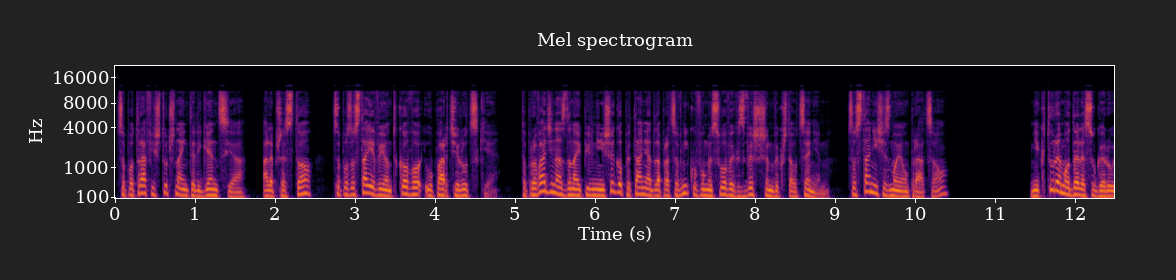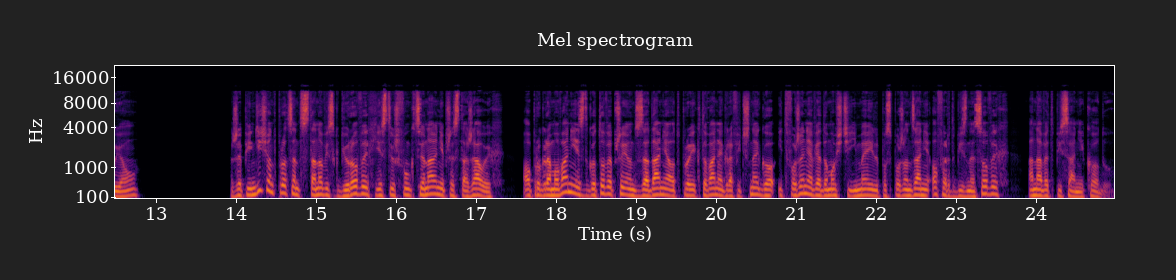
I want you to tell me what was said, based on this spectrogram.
co potrafi sztuczna inteligencja, ale przez to, co pozostaje wyjątkowo i uparcie ludzkie. To prowadzi nas do najpilniejszego pytania dla pracowników umysłowych z wyższym wykształceniem: co stanie się z moją pracą? Niektóre modele sugerują, że 50% stanowisk biurowych jest już funkcjonalnie przestarzałych, oprogramowanie jest gotowe przejąć zadania od projektowania graficznego i tworzenia wiadomości e-mail po sporządzanie ofert biznesowych, a nawet pisanie kodu.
